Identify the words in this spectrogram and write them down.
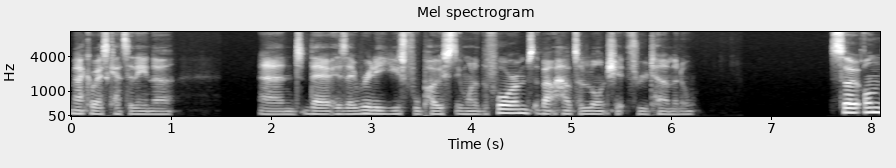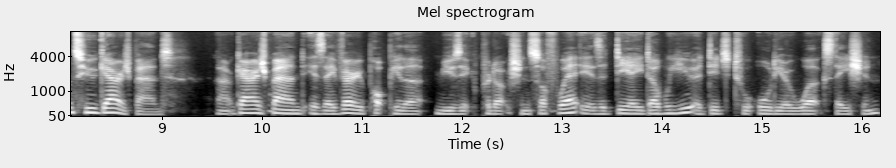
macOS Catalina, and there is a really useful post in one of the forums about how to launch it through Terminal. So, on to GarageBand. Now, GarageBand is a very popular music production software. It is a DAW, a digital audio workstation,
